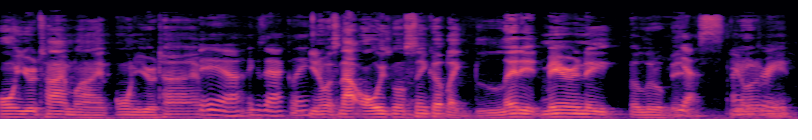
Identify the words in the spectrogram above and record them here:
on your timeline on your time. yeah, exactly. You know, it's not always gonna sync up. Like, let it marinate a little bit. Yes, you I know what I mean.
